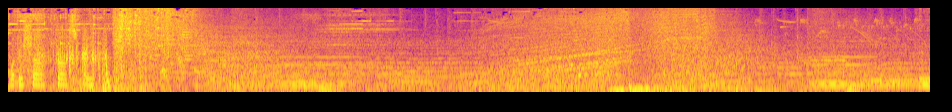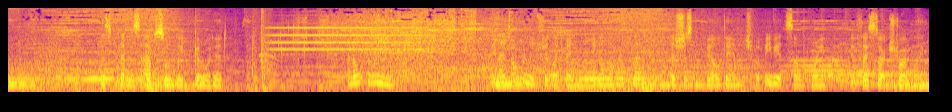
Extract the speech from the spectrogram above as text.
What a shock frostbite. This pet is absolutely goaded. I don't really. I mean, I don't really feel like I need another pet that's just gonna be all damage, but maybe at some point, if I start struggling.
